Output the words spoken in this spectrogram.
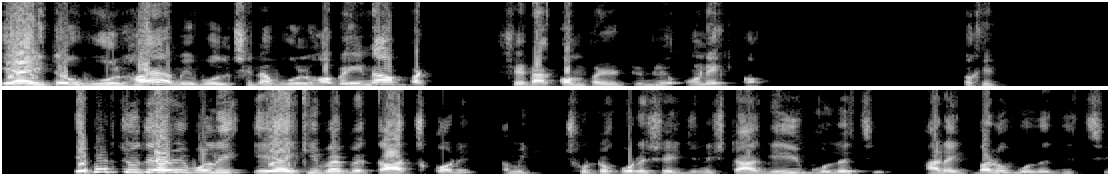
এআইতেও ভুল হয়, আমি বলছি না ভুল হবেই না বাট সেটা কম্পারেটিভলি অনেক কম। ওকে এবার যদি আমি বলি এআই কীভাবে কাজ করে, আমি ছোট করে সেই জিনিসটা আগেই বলেছি, আরেকবারও বলে দিচ্ছি।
